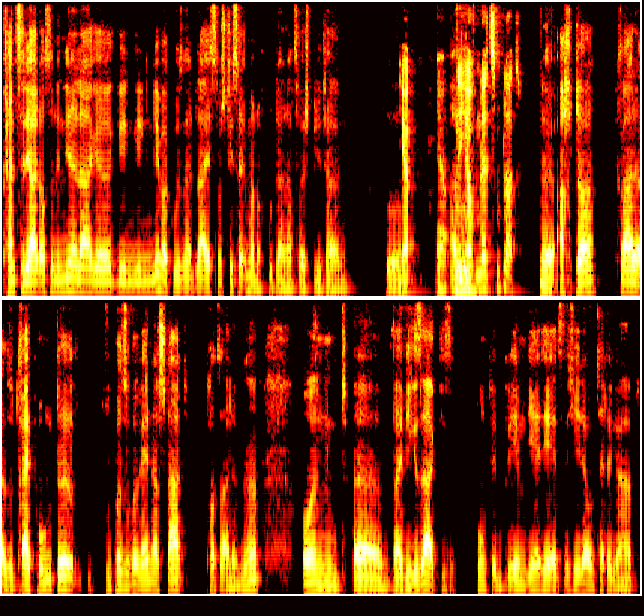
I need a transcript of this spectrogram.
kannst du dir halt auch so eine Niederlage gegen, gegen Leverkusen halt leisten und stehst ja immer noch gut da nach zwei Spieltagen. So. Ja, ja. Also, nicht auf dem letzten Platz. Ne, Achter gerade, also drei Punkte, super souveräner Start, trotz allem, ne? Und äh, weil, wie gesagt, diese Punkte in Bremen, die hätte ja jetzt nicht jeder am Zettel gehabt.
